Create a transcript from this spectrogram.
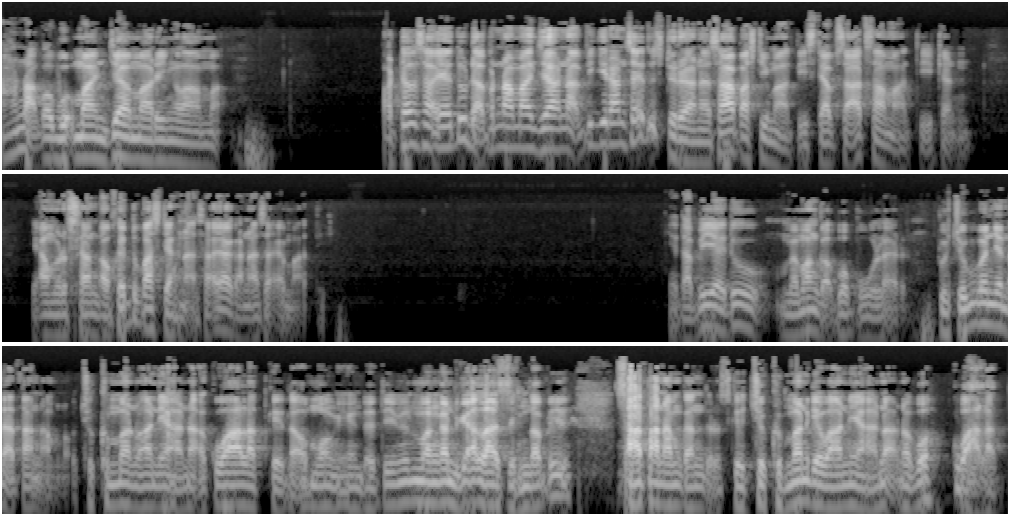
Anak kok buk manja mari ngelama. Padahal saya itu tidak pernah manja anak. Pikiran saya itu sederhana. Saya pasti mati. Setiap saat saya mati. Dan yang meneruskan tauhid itu pasti anak saya karena saya mati. Ya, tapi ya itu memang nggak populer. Bujuku kan tak tanam, jogeman wani anak kualat kita omongin. Jadi memang kan gak lazim, tapi saya tanamkan terus. Jogeman ke wani anak nopo kualat.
